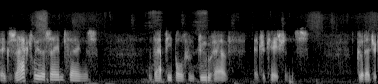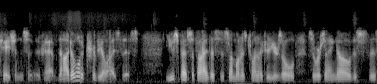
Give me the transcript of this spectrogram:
exactly the same things that people who do have educations, good educations, have. Now, I don't want to trivialize this you specify this is someone who's 22 years old, so we're saying no, this this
